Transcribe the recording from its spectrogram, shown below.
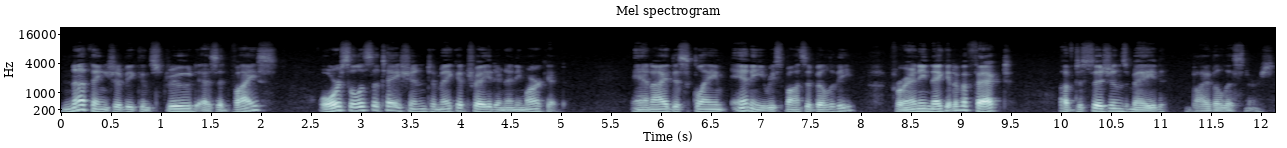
Nothing should be construed as advice or solicitation to make a trade in any market. And I disclaim any responsibility for any negative effect of decisions made by the listeners.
